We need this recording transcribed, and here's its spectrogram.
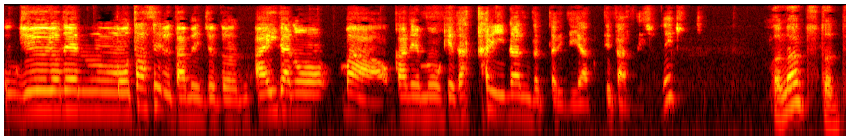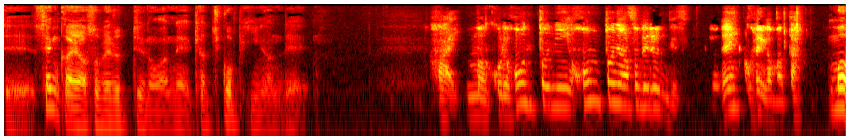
14年持たせるためにちょっと間の、まあお金儲けだったりなんだったりでやってたんでしょうね、きっと。まあ、なんつったって、1000回遊べるっていうのがね、キャッチコピーなんで。はい。まあこれ本当に、本当に遊べるんですよね、これがまた。まあ、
